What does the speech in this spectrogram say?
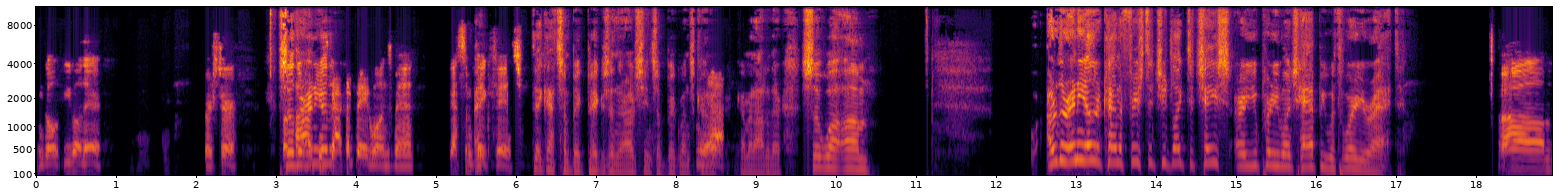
you go you go there for sure. so But there any other? got the big ones, man. Got some I- big fish. They got some big pigs in there. I've seen some big ones coming Yeah. coming out of there. So, uh, um, are there any other kind of fish that you'd like to chase? Or are you pretty much happy with where you're at? Um,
